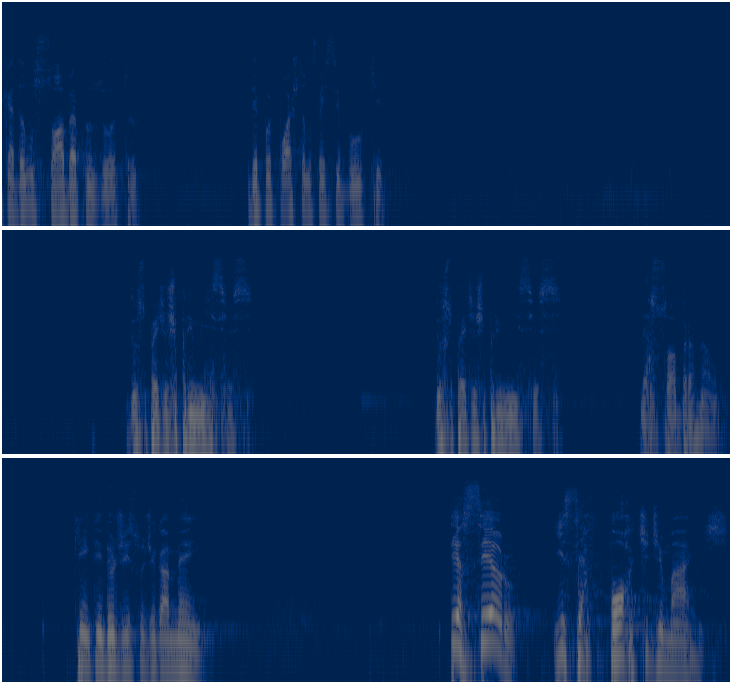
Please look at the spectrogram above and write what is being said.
Fica dando sobra para os outros. Depois posta no Facebook. Deus pede as primícias. Deus pede as primícias. Não é sobra, não. Quem entendeu disso, diga amém. Terceiro, isso é forte demais.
